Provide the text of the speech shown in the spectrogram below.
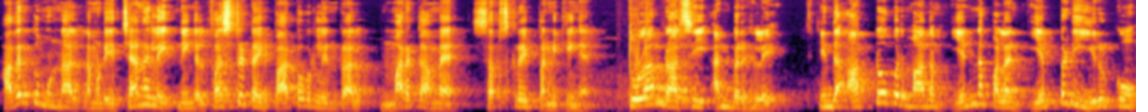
அதற்கு முன்னால் நம்முடைய சேனலை நீங்கள் ஃபஸ்ட்டு டைம் பார்ப்பவர்கள் என்றால் மறக்காமல் சப்ஸ்கிரைப் பண்ணிக்கிங்க. துலாம் ராசி அன்பர்களே இந்த அக்டோபர் மாதம் என்ன பலன் எப்படி இருக்கும்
